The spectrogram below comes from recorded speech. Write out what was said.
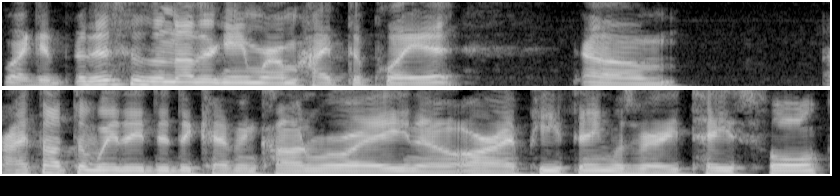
like it, this is another game where I'm hyped to play it. Um, I thought the way they did the Kevin Conroy, you know, RIP thing was very tasteful.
